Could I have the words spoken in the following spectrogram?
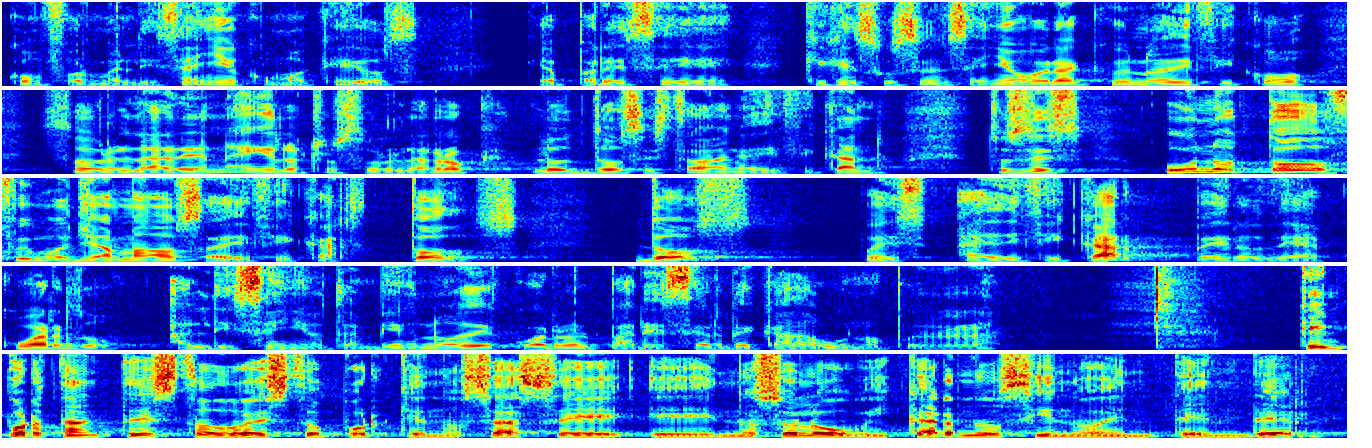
conforme al diseño, como aquellos que aparece que Jesús enseñó, era que uno edificó sobre la arena y el otro sobre la roca. Los dos estaban edificando. Entonces, uno, todos fuimos llamados a edificar, todos. Dos, pues a edificar, pero de acuerdo al diseño también, no de acuerdo al parecer de cada uno, pues, ¿verdad? Qué importante es todo esto porque nos hace eh, no solo ubicarnos, sino entender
